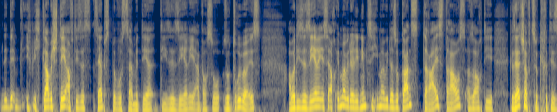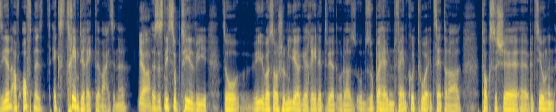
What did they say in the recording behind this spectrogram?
ich, ich glaube, ich stehe auf dieses Selbstbewusstsein, mit der diese Serie einfach so, so drüber ist. Aber diese Serie ist ja auch immer wieder, die nimmt sich immer wieder so ganz dreist raus, also auch die Gesellschaft zu kritisieren, auf oft eine extrem direkte Weise, ne? Ja. Das ist nicht subtil, wie so, wie über Social Media geredet wird oder Superhelden, Fankultur etc., toxische äh, Beziehungen.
